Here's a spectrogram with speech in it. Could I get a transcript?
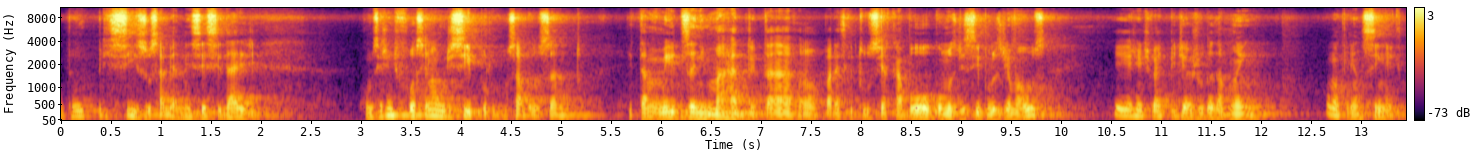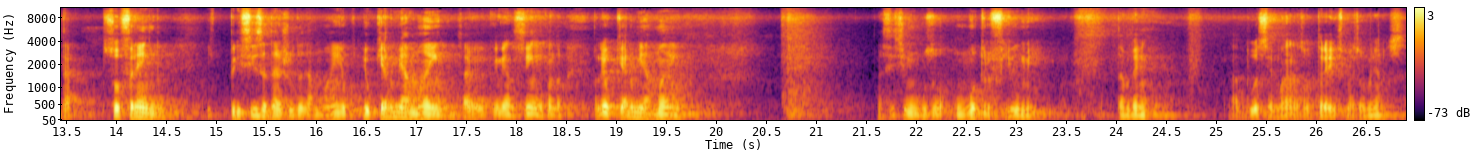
Então eu preciso, sabe, a necessidade de, como se a gente fosse lá um discípulo no sábado santo, e está meio desanimado, e tá, parece que tudo se acabou, como os discípulos de Emaús, e aí a gente vai pedir ajuda da mãe. Uma criancinha que está sofrendo e precisa da ajuda da mãe, eu, eu quero minha mãe, sabe a criancinha, quando fala, eu quero minha mãe. Assistimos um outro filme também, há duas semanas ou três mais ou menos,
